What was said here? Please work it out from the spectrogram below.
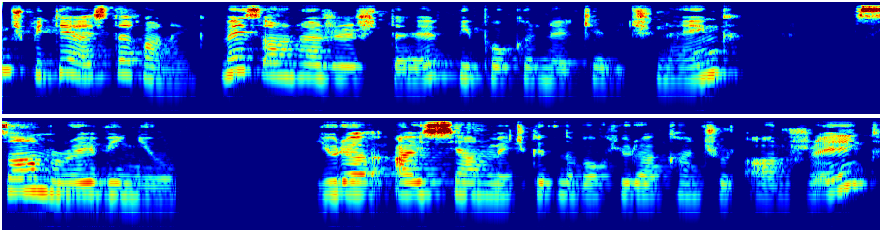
Ինչ պիտի այստեղ անենք: Մեզ անհրաժեշտ է մի փոքր ներքև իջնենք sum revenue այս սյան մեջ գտնվող յուրաքանչյուր արժեք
